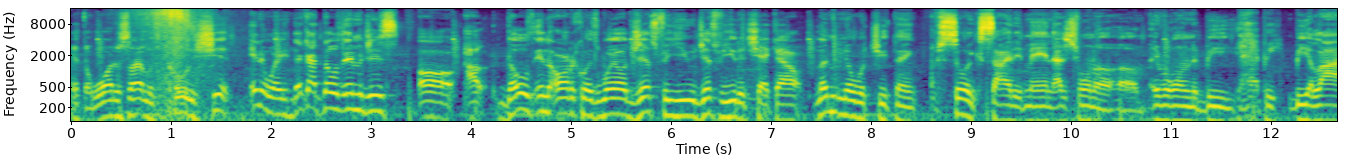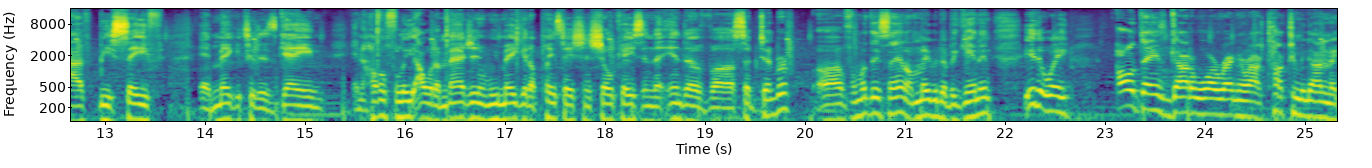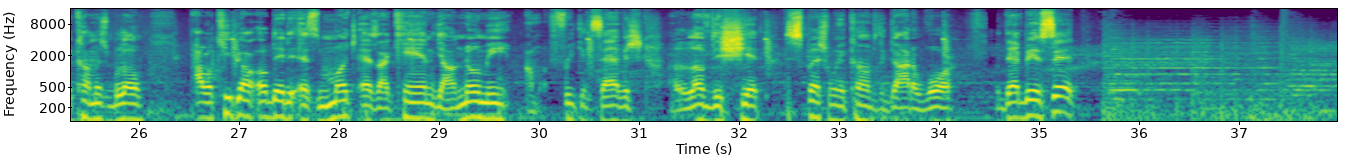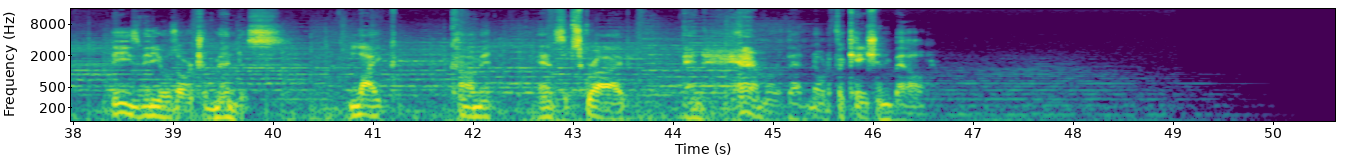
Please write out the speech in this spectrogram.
At the water side looks cool as shit. Anyway, they got those images, uh, those in the article as well, just for you, just for you to check out. Let me know what you think. I'm so excited, man. I just want to um, everyone to be happy, be alive, be safe, and make it to this game. And hopefully, I would imagine we may get a PlayStation showcase in the end of uh, September, uh, from what they're saying, or maybe the beginning. Either way, all things God of War Ragnarok. Talk to me down in the comments below. I will keep y'all updated as much as I can. Y'all know me. I'm a freaking savage. I love this shit, especially when it comes to God of War. With that being said, these videos are tremendous. Like, comment, and subscribe, and hammer that notification bell.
